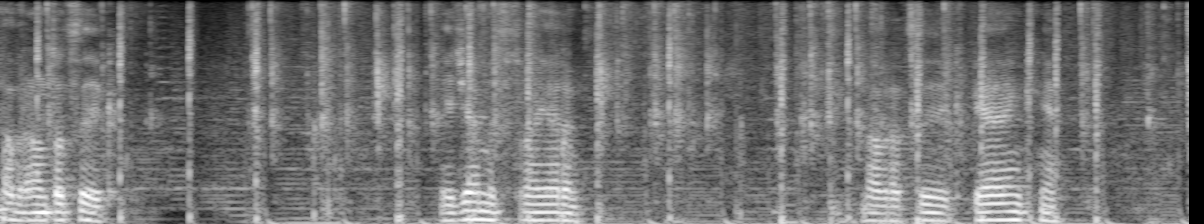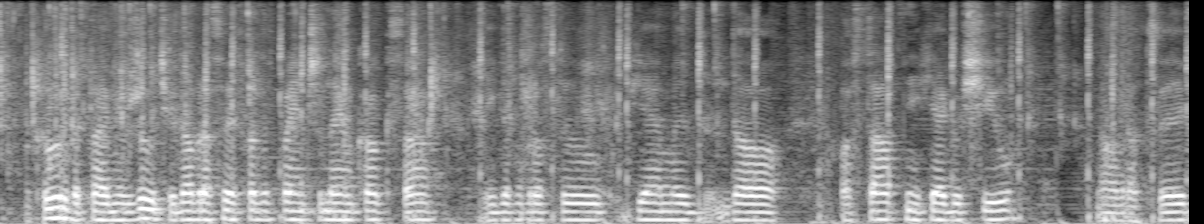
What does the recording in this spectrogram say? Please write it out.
Dobra, no to cyk. Jedziemy z frajerem. Dobra, cyk, pięknie. O Kurde, prawie mnie wrzucił. Dobra, sobie wchodzę w pajęczynę jem koksa i go po prostu pijemy do ostatnich jego sił. Dobra, cyk.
